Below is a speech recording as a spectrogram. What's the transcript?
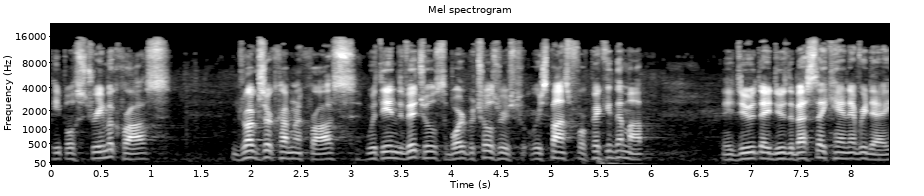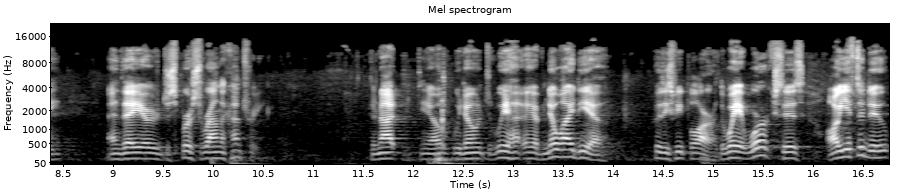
people stream across, drugs are coming across. With the individuals, the Border Patrol is re- responsible for picking them up. They do, they do the best they can every day, and they are dispersed around the country. They're not, you know, we don't, we have no idea who these people are. The way it works is all you have to do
